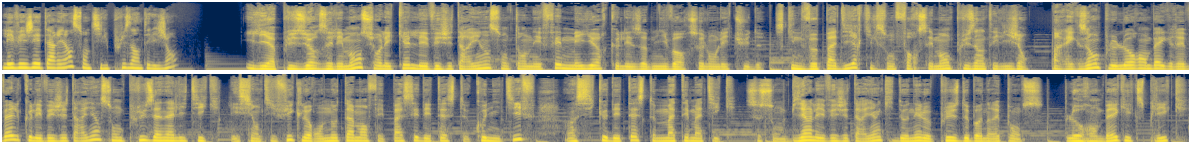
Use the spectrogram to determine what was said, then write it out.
Les végétariens sont-ils plus intelligents? Il y a plusieurs éléments sur lesquels les végétariens sont en effet meilleurs que les omnivores selon l'étude, ce qui ne veut pas dire qu'ils sont forcément plus intelligents. Par exemple, Laurent Beg révèle que les végétariens sont plus analytiques. Les scientifiques leur ont notamment fait passer des tests cognitifs ainsi que des tests mathématiques. Ce sont bien les végétariens qui donnaient le plus de bonnes réponses. Laurent Beg explique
